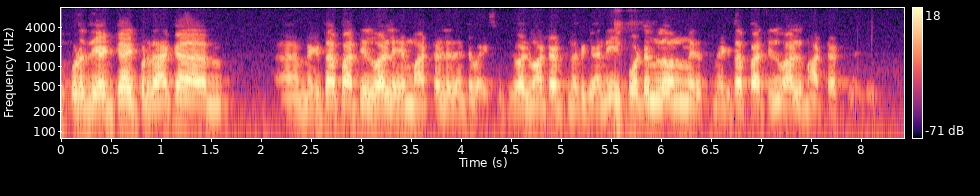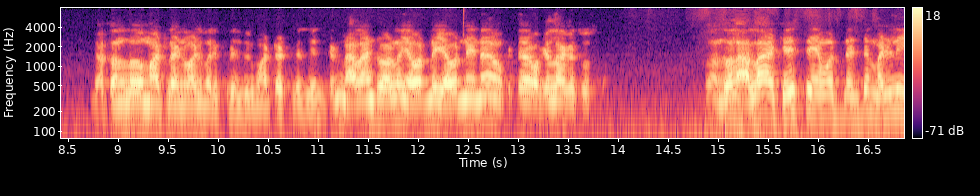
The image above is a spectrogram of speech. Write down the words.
ఇప్పుడు దగ్గర ఇప్పుడు దాకా మిగతా పార్టీలు వాళ్ళు ఏం మాట్లాడలేదంటే వైసీపీ వాళ్ళు మాట్లాడుతున్నారు కానీ కూటమిలో ఉన్న మిగతా పార్టీలు వాళ్ళు మాట్లాడట్లేదు. గతంలో మాట్లాడిన వాళ్ళు మరి ఇప్పుడు ఎందుకు మాట్లాడట్లేదు? ఎందుకంటే నాలాంటి వాళ్ళం ఎవరినైనా ఎవరినైనా ఒకటే ఒకేలాగా చూస్తాం. సో అందువల్ల అలా చేస్తే ఏమవుతుందంటే మళ్ళీ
